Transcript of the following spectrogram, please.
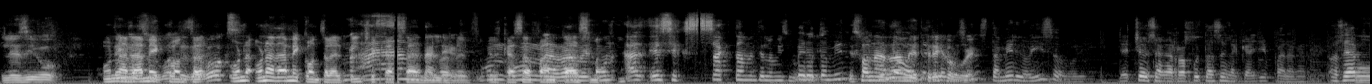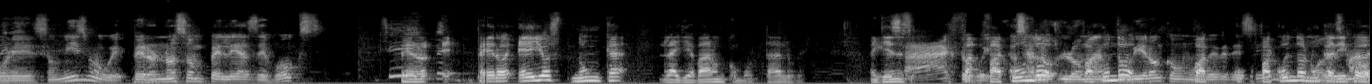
Y les digo, una dame contra una, una, dame contra el pinche casa, el, casa fantasma. Ah, es exactamente lo mismo. Pero también es una dame trejo, güey. También lo hizo, güey. De hecho, se agarró a putazo en la calle para agarrar. O sea, por eso mismo, güey. Pero no son peleas de box. Sí, pero, eh, pero ellos nunca la llevaron como tal, güey. ¿Entiendes? Exacto, Facundo, lo, mantuvieron como Facundo nunca dijo,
